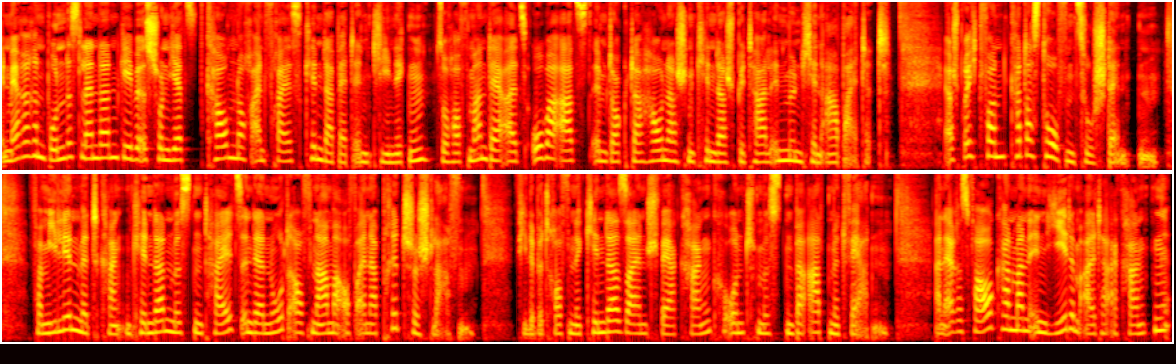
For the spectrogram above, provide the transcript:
In mehreren Bundesländern gäbe es schon jetzt kaum noch ein freies Kinderbett in Kliniken, so Hoffmann, der als Oberarzt im Dr. Haunerschen Kinderspital in München arbeitet. Er spricht von Katastrophenzuständen. Familien mit kranken Kindern müssten teils in der Notaufnahme auf einer Pritsche schlafen. Viele betroffene Kinder seien schwer krank und müssten beatmet werden. An RSV kann man in jedem Alter erkranken,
